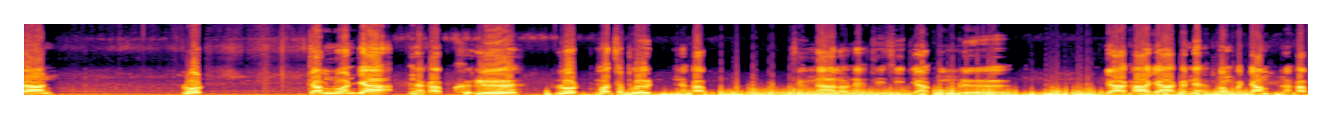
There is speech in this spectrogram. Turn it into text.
การลด จำนวนหญ้านะครับ หรือลดวัชพืชนะครับ ซึ่งนาเราเนี่ยที่ฉีดยาคุมหรือยาฆ่าหญ้ากันเนี่ยต้องประจำนะครับ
